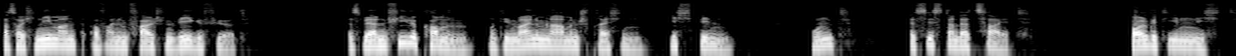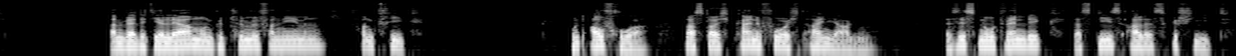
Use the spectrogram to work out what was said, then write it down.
dass euch niemand auf einem falschen Wege führt. Es werden viele kommen und in meinem Namen sprechen, ich bin. Und es ist an der Zeit. Folget ihnen nicht. Dann werdet ihr Lärm und Getümmel vernehmen von Krieg. Und Aufruhr, lasst euch keine Furcht einjagen. Es ist notwendig, dass dies alles geschieht.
